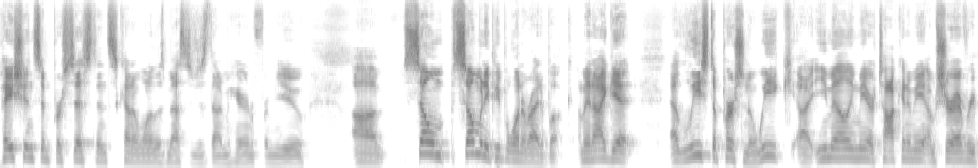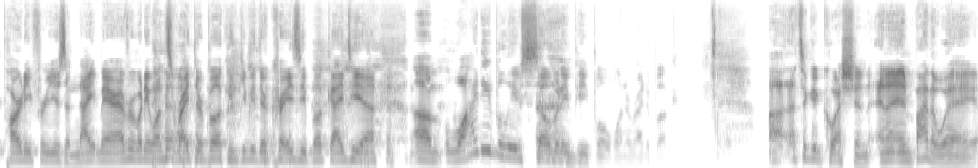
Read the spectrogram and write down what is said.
patience and persistence, kind of one of those messages that I'm hearing from you. Um, so so many people want to write a book. I mean, I get at least a person a week uh, emailing me or talking to me. I'm sure every party for you is a nightmare. Everybody wants to write their book and give you their crazy book idea. Um, why do you believe so many people want to write a book? Uh, that's a good question. And and by the way,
